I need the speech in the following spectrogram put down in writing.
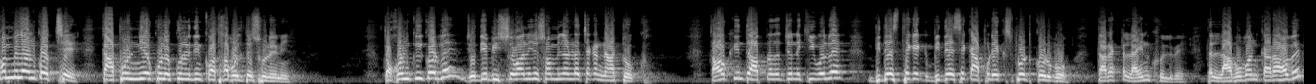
সম্মেলন করছে, কাপড় নিয়ে কোনো কোনো দিন কথা বলতে শুনেনি। তখন কি করবে? যদিও বিশ্ব বাণিজ্য সম্মেলনটা হচ্ছে একটা নাটক, তাও কিন্তু আপনাদের জন্য কি বলবে? বিদেশ থেকে, বিদেশে কাপড় এক্সপোর্ট করব, তার একটা লাইন খুলবে। তা লাভবান কারা হবেন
